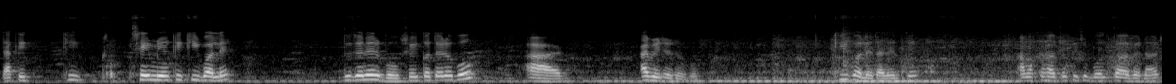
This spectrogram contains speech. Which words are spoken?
তাকে কি, সেই মেয়েকে কি বলে? দুজনের বউ, সৈকতেরও বউ আর আবিরেরও বউ। কী বলে তাদেরকে? আমাকে হয়তো কিছু বলতে হবে না আর।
